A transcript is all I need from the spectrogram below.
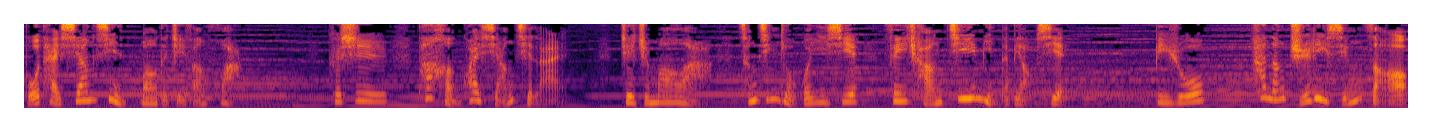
不太相信猫的这番话，可是他很快想起来，这只猫啊，曾经有过一些非常机敏的表现，比如它能直立行走，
